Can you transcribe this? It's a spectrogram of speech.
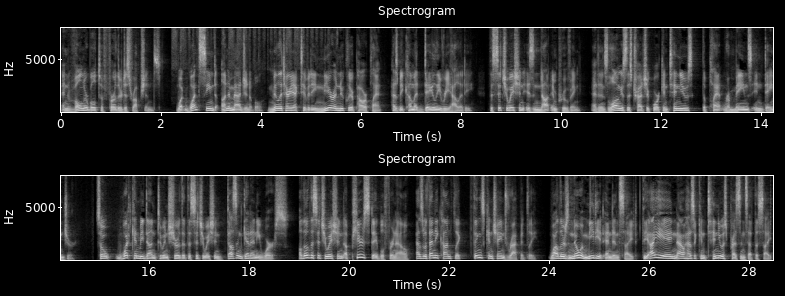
and vulnerable to further disruptions. What once seemed unimaginable, military activity near a nuclear power plant, has become a daily reality. The situation is not improving, and as long as this tragic war continues, the plant remains in danger. So, what can be done to ensure that the situation doesn't get any worse? Although the situation appears stable for now, as with any conflict, things can change rapidly. While there's no immediate end in sight, the IAEA now has a continuous presence at the site,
